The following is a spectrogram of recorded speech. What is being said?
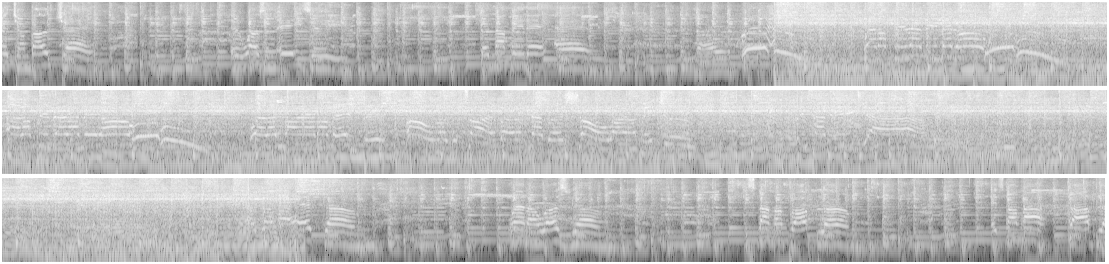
a. It wasn't easy, but nothing. not my problem. It's not my problem.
